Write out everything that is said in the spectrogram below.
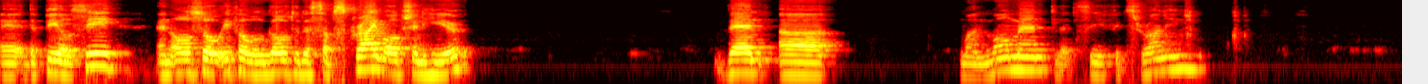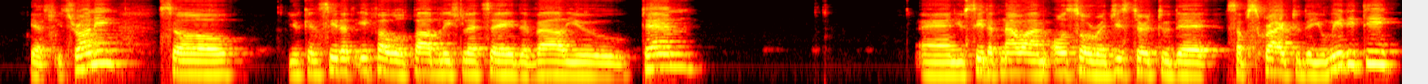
uh, the PLC and also if I will go to the subscribe option here then uh, one moment. Let's see if it's running. Yes it's running. So you can see that if I will publish let's say the value 10 and you see that now I'm also registered to the subscribe to the humidity.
